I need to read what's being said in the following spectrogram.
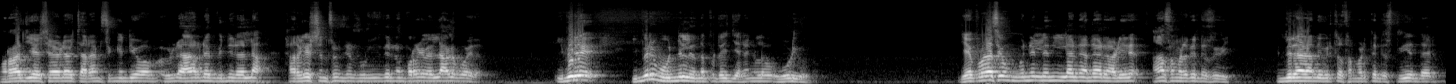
മൊറാർജി ദേശായിയോ ചരൺ സിംഗിന്റെയോ ഇവരുടെ ആരുടെയും പിന്നിലല്ല ഹർകൃഷ്ണൻ സിംഗ് സുരജിത്തിന്റെ പുറകിലല്ല ആൾ പോയത്. ഇവർ ഇവർ മുന്നിൽ നിന്നപ്പോഴത്തേക്ക് ജനങ്ങൾ ഓടി വന്നു. ജയപ്രകാശ് മുന്നിൽ നിന്നില്ലായിരുന്നു എന്തായിരുന്നു അടിയിൽ ആ സമരത്തിന്റെ സ്ഥിതി. ഇന്ദിരാഗാന്ധി വിരുദ്ധ സമരത്തിന്റെ സ്ഥിതി എന്തായിരുന്നു?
